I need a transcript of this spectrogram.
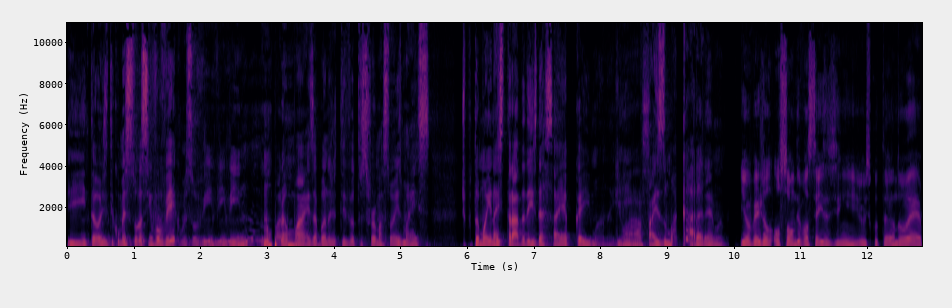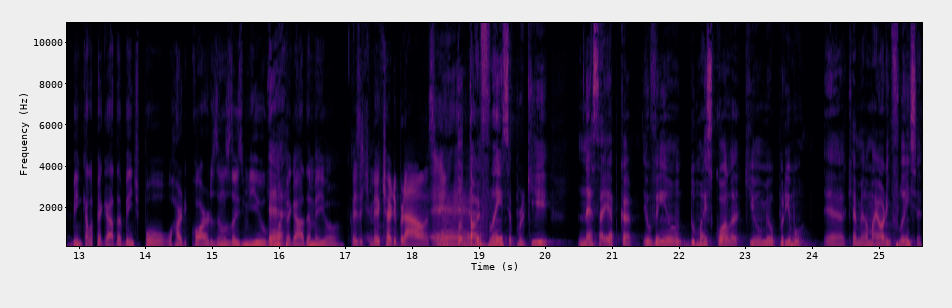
E então a gente começou a se envolver, começou a vir, vir, vir, não não paramos mais. A banda já teve outras formações, mas... Tipo, tamo aí na estrada desde essa época aí, mano. E massa. faz uma cara, né, mano? E eu vejo o som de vocês, assim, eu escutando, é bem aquela pegada, bem tipo o hardcore dos anos 2000, com É. uma pegada meio. Coisa que meio que Charlie Brown, assim. É. Total influência, porque nessa época eu venho de uma escola que o meu primo, é, que é a minha maior influência,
